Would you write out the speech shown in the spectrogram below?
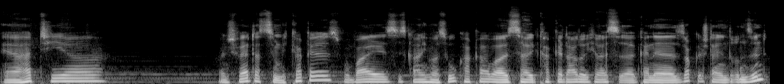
Er hat hier ein Schwert, das ziemlich kacke ist. Wobei, es ist gar nicht mal so kacke, aber es ist halt kacke dadurch, dass äh, keine Sockesteine drin sind.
